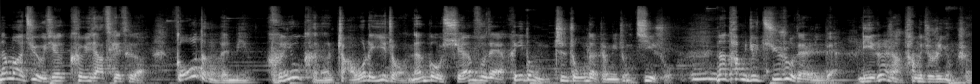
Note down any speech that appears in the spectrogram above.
那么，就有些科学家猜测，高等文明很有可能掌握了一种能够悬浮在黑洞之中的这么一种技术。那他们就居住在这里边，理论上他们就是永生。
